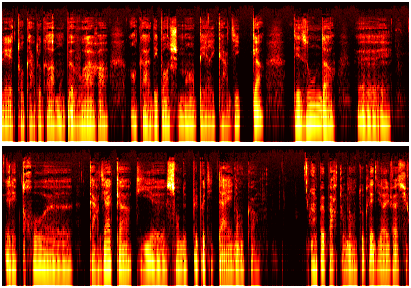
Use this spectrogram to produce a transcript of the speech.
l'électrocardiogramme, on peut voir en cas d'épanchement péricardique des ondes euh, électrocardiaques qui euh, sont de plus petite taille, donc un peu partout dans toutes les dérivations.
